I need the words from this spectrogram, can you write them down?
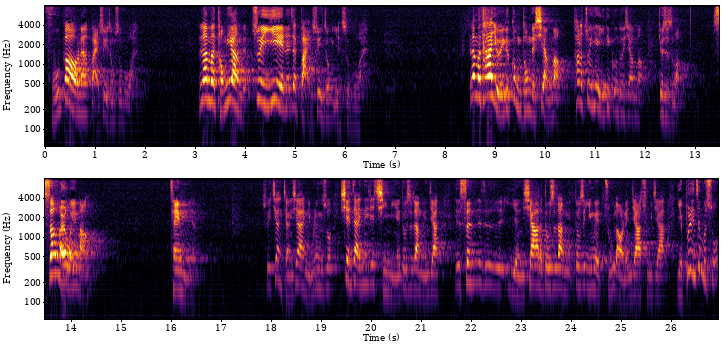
福报呢，百岁中说不完；那么同样的罪业呢，在百岁中也说不完。那么它有一个共通的相貌，它的罪业一定共通相貌，就是什么？生而为盲，猜谜的。所以这样讲下来，你们认为说现在那些起迷都是让人家生就是眼瞎了，都是让都是因为阻扰人家出家，也不能这么说。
